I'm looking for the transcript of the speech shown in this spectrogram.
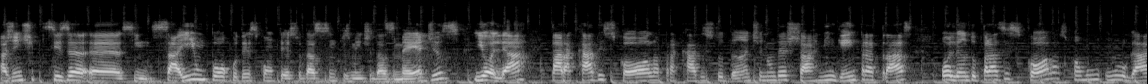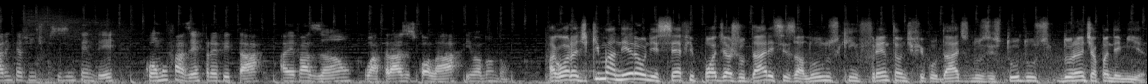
A gente precisa, é, assim, sair um pouco desse contexto das, simplesmente das médias e olhar para cada escola, para cada estudante, não deixar ninguém para trás, olhando para as escolas como um lugar em que a gente precisa entender como fazer para evitar a evasão, o atraso escolar e o abandono. Agora, de que maneira a Unicef pode ajudar esses alunos que enfrentam dificuldades nos estudos durante a pandemia?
